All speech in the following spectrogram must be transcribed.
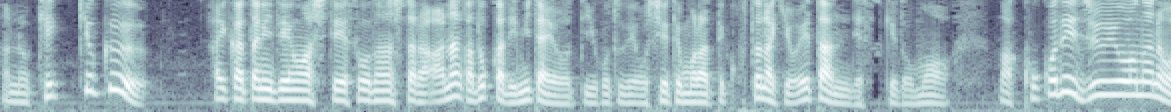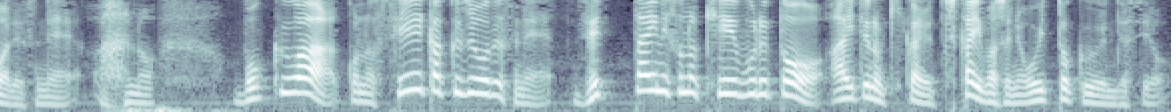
あ、あの、結局、相方に電話して相談したら、あ、なんかどっかで見たよっていうことで教えてもらって事なきを得たんですけども、まあ、ここで重要なのはですね、あの、僕は、この性格上ですね、絶対にそのケーブルと相手の機械を近い場所に置いとくんですよ。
